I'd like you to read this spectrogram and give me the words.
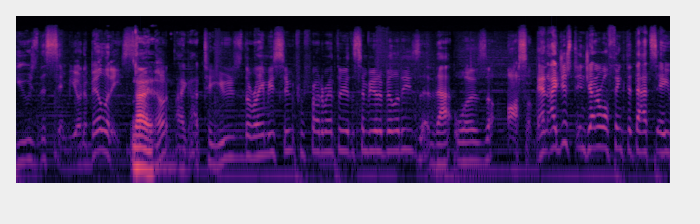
use the symbiote abilities. Nice. Note, I got to use the Raimi suit from Spider-Man 3 with the symbiote abilities. That was awesome. And I just, in general, think that that's a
